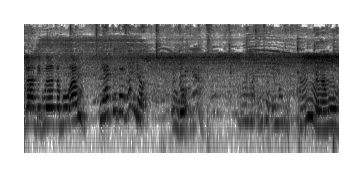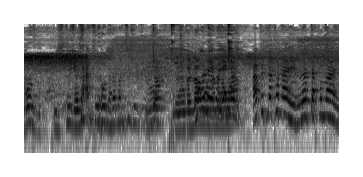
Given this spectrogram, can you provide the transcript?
Grabe yung mga kabuang. Ihati tayo mundo. Undo. Iso imong Hmm, nangahubog. Isi, ganaadlaw na naman sige. Nga, ganyan kadlawon na nangawa. Hapit na ko na eh, nilata ko na eh.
